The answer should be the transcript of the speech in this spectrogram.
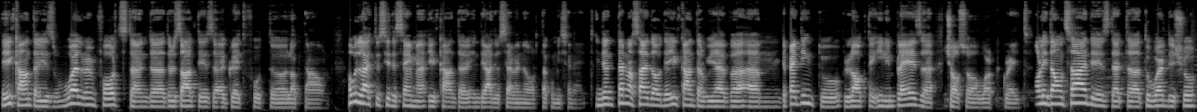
the heel counter is well reinforced and uh, the result is a great foot lockdown. I would like to see the same uh, heel counter in the Adios 7 or Takumi Sen 8. In the internal side of the heel counter we have uh, um, the padding to lock the heel in place, uh, which also work great. Only downside is that uh, to wear the shoe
